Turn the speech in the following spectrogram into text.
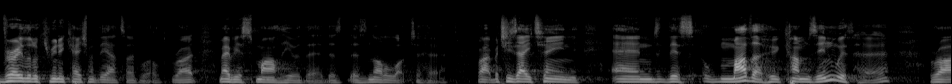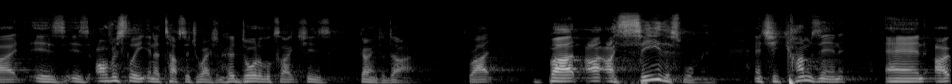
very little communication with the outside world. Right? Maybe a smile here or there. There's, there's not a lot to her. Right? But she's 18, and this mother who comes in with her right, is, is obviously in a tough situation. Her daughter looks like she's going to die, right? But I, I see this woman, and she comes in, and I,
